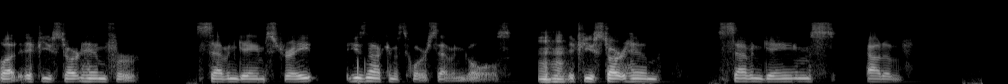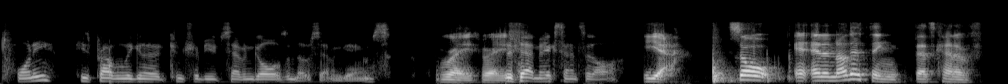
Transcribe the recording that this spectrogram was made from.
But if you start him for seven games straight, he's not going to score seven goals. Mhm. If you start him seven games out of 20, he's probably going to contribute seven goals in those seven games. Right, right. If that makes sense at all. Yeah. So, and, and another thing that's kind of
